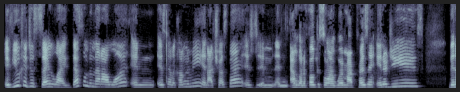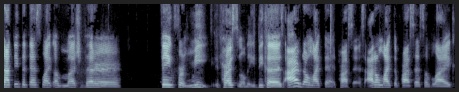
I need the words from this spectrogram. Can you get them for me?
if you could just say like that's something that I want and it's gonna come to me and I trust that is and, and I'm gonna focus on where my present energy is then I think that that's like a much better thing for me personally because I don't like that process. I don't like the process of like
